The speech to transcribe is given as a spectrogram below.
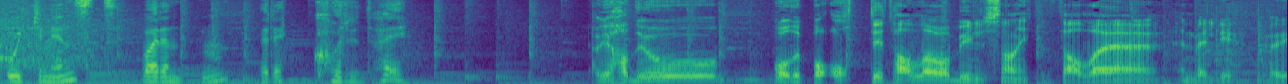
Og ikke minst var renten rekordhøy. Vi hadde jo både på 80-tallet og begynnelsen av 90-tallet en veldig høy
